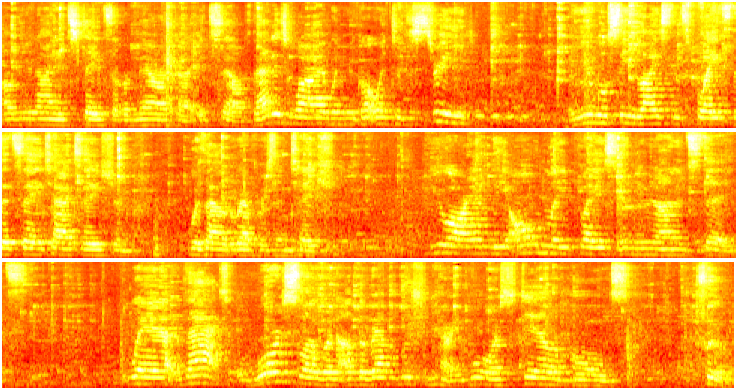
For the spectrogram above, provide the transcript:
of the United States of America itself. That is why when you go into the street, you will see license plates that say taxation without representation. You are in the only place in the United States where that war slogan of the Revolutionary War still holds true.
